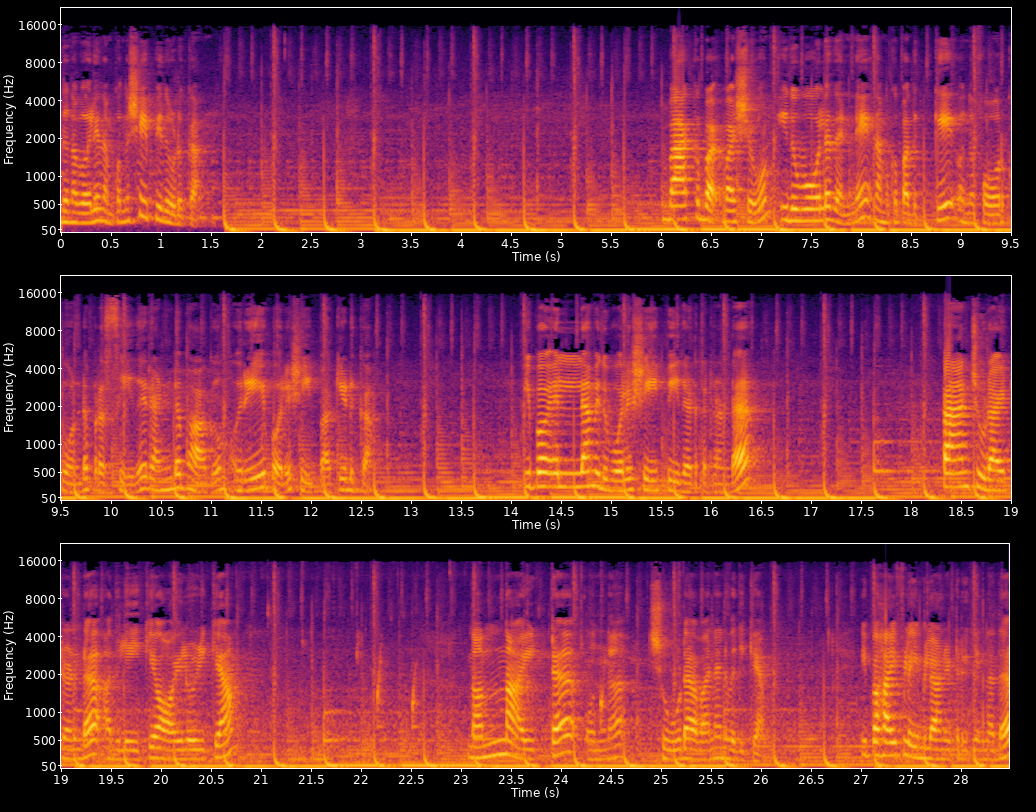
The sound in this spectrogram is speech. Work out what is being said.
ഇതുപോലെ നമുക്കൊന്ന് ഷേപ്പ് ചെയ്ത് കൊടുക്കാം. ബാക്ക് വശവും ഇതുപോലെ തന്നെ നമുക്ക് പതുക്കെ ഒന്ന് ഫോർക്ക് കൊണ്ട് പ്രസ് ചെയ്ത് രണ്ട് ഭാഗവും ഒരേപോലെ ഷേപ്പാക്കി എടുക്കാം. ഇപ്പോൾ എല്ലാം ഇതുപോലെ ഷേപ്പ് ചെയ്തെടുത്തിട്ടുണ്ട്. പാൻ ചൂടായിട്ടുണ്ട്. അതിലേക്ക് ഓയിൽ ഒഴിക്കാം. നന്നായിട്ട് ഒന്ന് ചൂടാവാൻ അനുവദിക്കാം. ഇപ്പോൾ ഹൈ ഫ്ലെയിമിലാണ് ഇട്ടിരിക്കുന്നത്.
